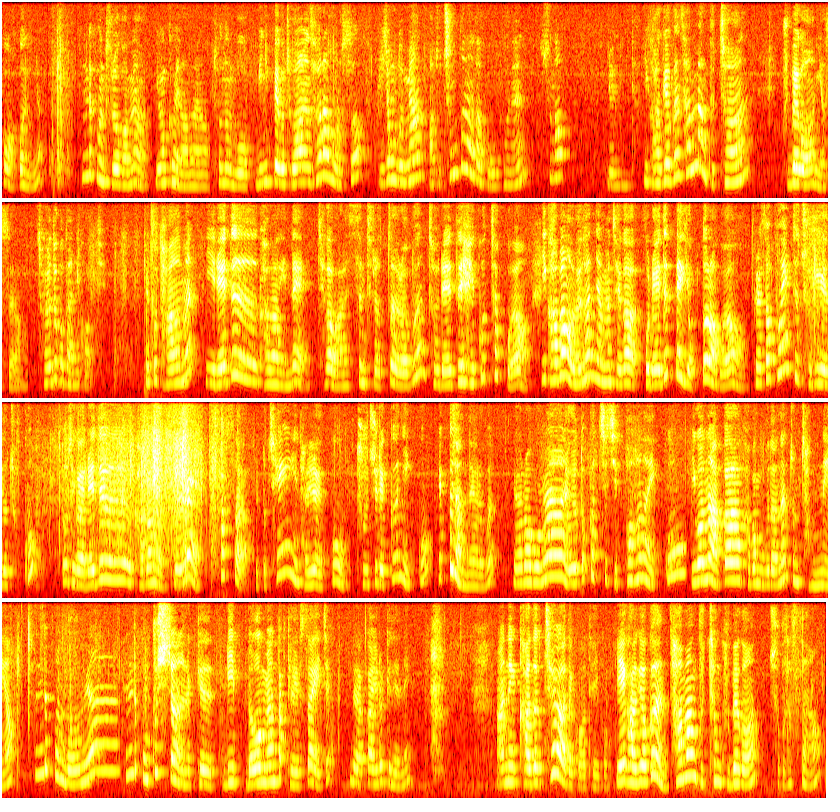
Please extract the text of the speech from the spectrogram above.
것 같거든요? 핸드폰 들어가면 이만큼이 남아요. 저는 뭐 미니백을 좋아하는 사람으로서 이 정도면 아주 충분하다고 보는 수납력입니다. 이 가격은 39,900원이었어요. 잘 들고 다닐 것 같아요. 그리고 다음은 이 레드 가방인데 제가 말씀드렸죠 여러분? 저 레드에 꽂혔고요. 이 가방을 왜 샀냐면 제가 뭐 레드백이 없더라고요. 그래서 포인트 주기에도 좋고 또 제가 레드 가방이 없길래 샀어요. 또 체인이 달려있고 두 줄의 끈이 있고 예쁘지 않나요 여러분? 열어보면 여기도 똑같이 지퍼 하나 있고 이거는 아까 가방보다는 좀 작네요. 핸드폰 넣으면 핸드폰 쿠션 이렇게 립 넣으면 딱 될 사이즈? 근데 약간 이렇게 되네. 안에 가득 채워야 될 것 같아 이거. 얘 가격은 49,900원 주고 샀어요.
